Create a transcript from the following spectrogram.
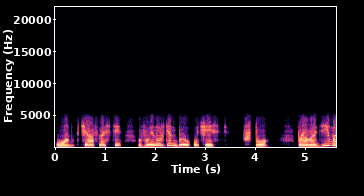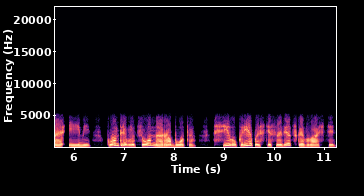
он, в частности, вынужден был учесть, что проводимая ими контрреволюционная работа в силу крепости советской власти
